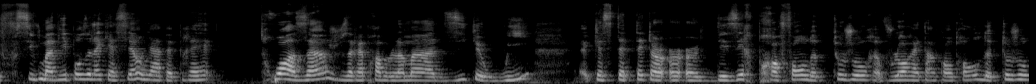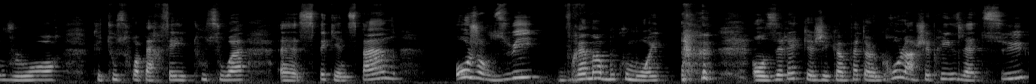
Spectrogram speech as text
si vous m'aviez posé la question il y a à peu près trois ans, je vous aurais probablement dit que oui que c'était peut-être un, désir profond de toujours vouloir être en contrôle, de toujours vouloir que tout soit parfait, tout soit euh, speak and span. Aujourd'hui, vraiment beaucoup moins. On dirait que j'ai comme fait un gros lâcher-prise là-dessus,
